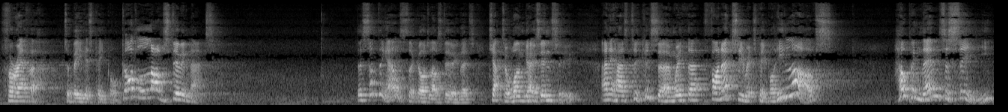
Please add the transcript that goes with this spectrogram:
forever to be his people. God loves doing that. There's something else that God loves doing that chapter 1 goes into, and it has to concern with uh, financially rich people. He loves helping them to see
